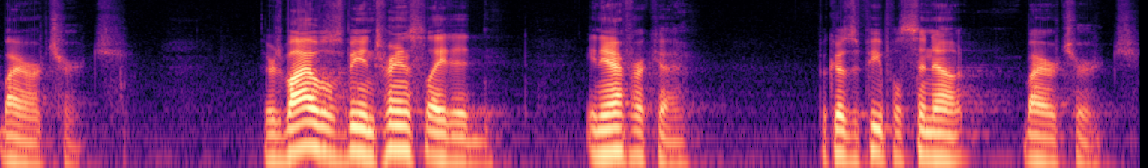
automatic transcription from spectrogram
by our church. There's Bibles being translated in Africa because of people sent out by our church.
